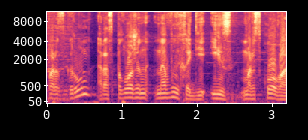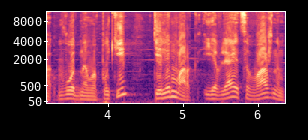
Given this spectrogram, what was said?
Парсгрун расположен на выходе из морского водного пути Телемарк является важным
